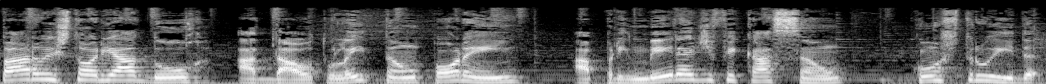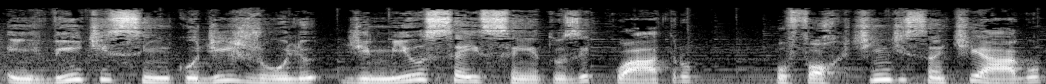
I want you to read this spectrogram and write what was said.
Para o historiador Adalto Leitão, porém, a primeira edificação, construída em 25 de julho de 1604, o Fortim de Santiago,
